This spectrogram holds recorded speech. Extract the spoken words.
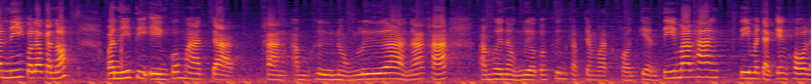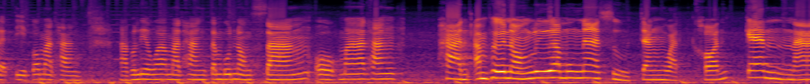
วันนี้ก็แล้วกันเนาะวันนี้ตีเองก็มาจากทางอำเภอหนองเรือนะคะอำเภอหนองเรือก็ขึ้นกับจังหวัดขอนแก่นตีมาทางตีมาจากแก้งคอแหละตีก็มาทาง อ่าเขาเรียกว่ามาทางตำบลหนองสังออกมาทางผ่านอำเภอหนองเรือมุ่งหน้าสู่จังหวัดขอนแก่นนะ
